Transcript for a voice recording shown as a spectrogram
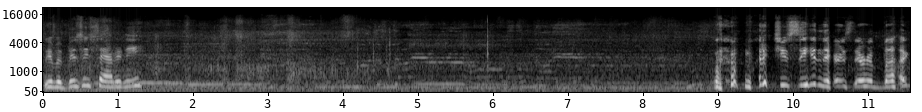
We have a busy Saturday. what did you see in there? Is there a bug?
